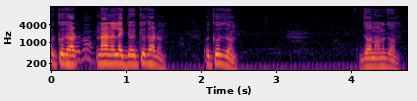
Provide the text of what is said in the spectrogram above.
ঐক্য ধর না না লাগবে ঐক্য ধরেন। ঐক্য জন। জন অনজন। জন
